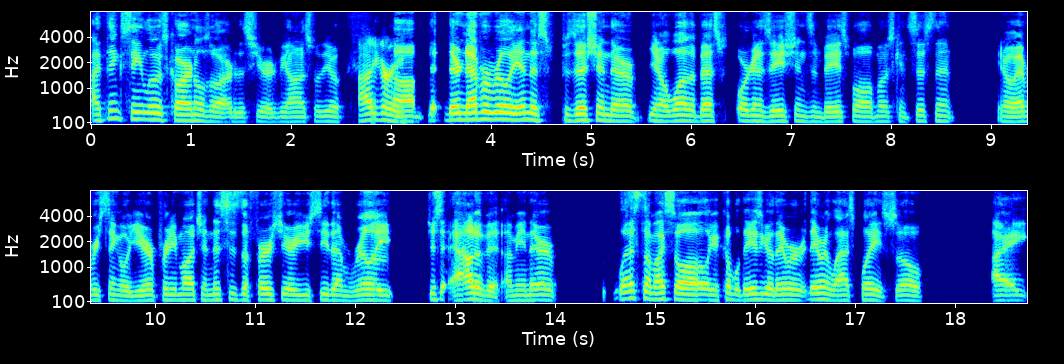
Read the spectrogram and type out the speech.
I think St. Louis Cardinals are this year. To be honest with you, I agree. Um, they're never really in this position. They're you know one of the best organizations in baseball, most consistent. You know every single year, pretty much. And this is the first year you see them really just out of it. I mean, they're last time I saw like a couple days ago, they were they were in last place. So I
